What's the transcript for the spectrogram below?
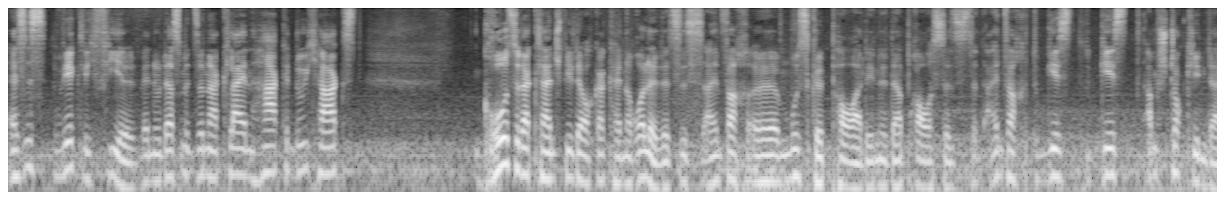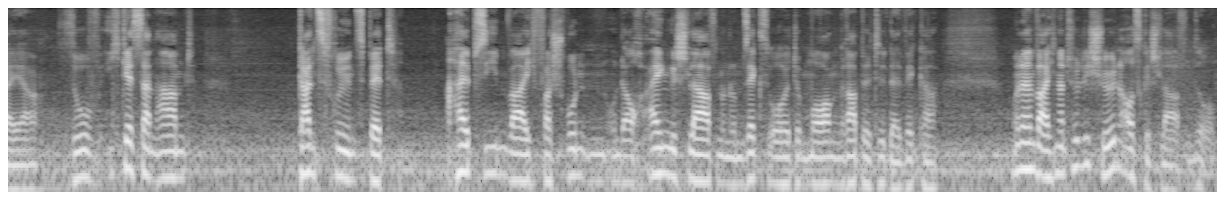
es ist wirklich viel. Wenn du das mit so einer kleinen Hake durchhakst, groß oder klein spielt ja auch gar keine Rolle. Das ist einfach äh, Muskelpower, den du da brauchst. Das ist einfach, du gehst, du gehst am Stock hinterher. So, ich gestern Abend ganz früh ins Bett. Halb sieben war ich verschwunden und auch eingeschlafen und um sechs Uhr heute Morgen rappelte der Wecker. Und dann war ich natürlich schön ausgeschlafen. So.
